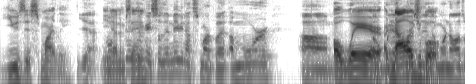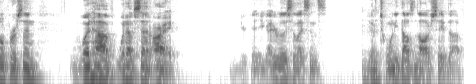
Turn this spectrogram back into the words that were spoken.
use this smartly. yeah, You know what I'm th- saying? Okay, so then maybe not smart, but a more um, Aware, aware knowledgeable. person, a more knowledgeable person would have would have said, "All right, you're get, you got your real estate license. You Mm-hmm. have twenty thousand dollars saved up.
